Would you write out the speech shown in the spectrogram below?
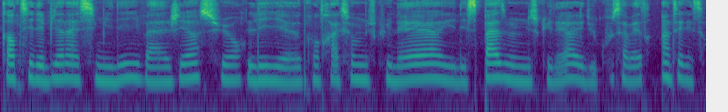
quand il est bien assimilé, il va agir sur les euh, contractions musculaires et les spasmes musculaires et du coup, ça va être intéressant.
